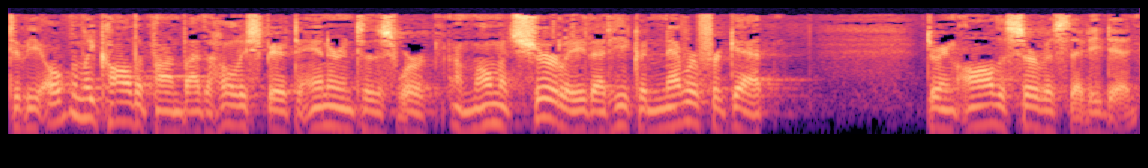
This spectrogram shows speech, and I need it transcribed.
to be openly called upon by the Holy Spirit to enter into this work, a moment surely that he could never forget during all the service that he did.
